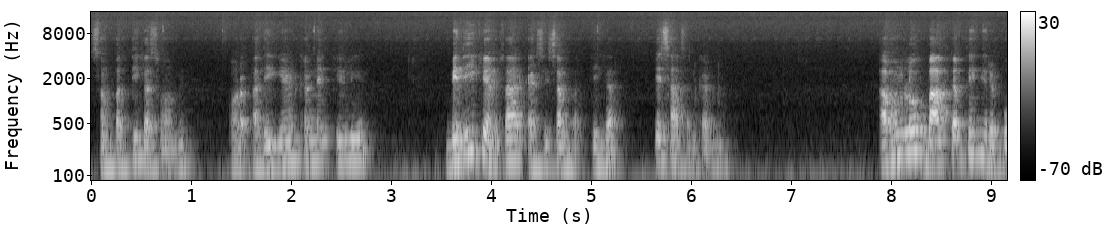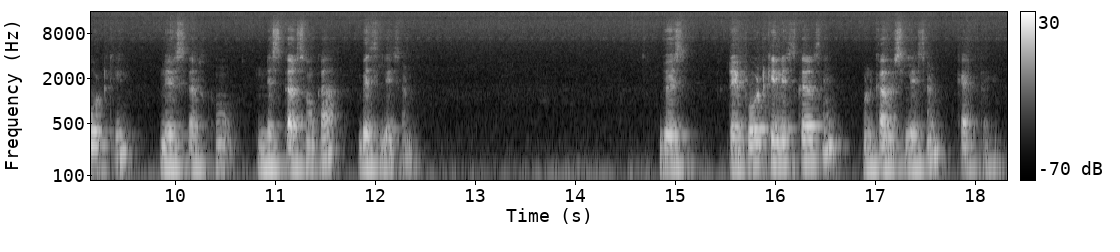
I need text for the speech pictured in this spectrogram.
संपत्ति का स्वामित्व और अधिग्रहण करने के लिए। विधि के अनुसार ऐसी संपत्ति का शासन करना। अब हम लोग बात करते हैं रिपोर्ट के निष्कर्षों निष्कर्षों का विश्लेषण। जो इस रिपोर्ट के निष्कर्ष हैं, उनका विश्लेषण करते हैं।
